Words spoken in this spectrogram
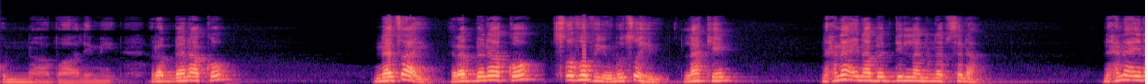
ኩና ዛልሚን ረበና እኮ ነጻ እዩ ረብና እኮ ጽፉፍ እዩ ንጹህ እዩ ላኪን ንሕና ኢና በዲልና ንነብስና ንሕና ኢና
